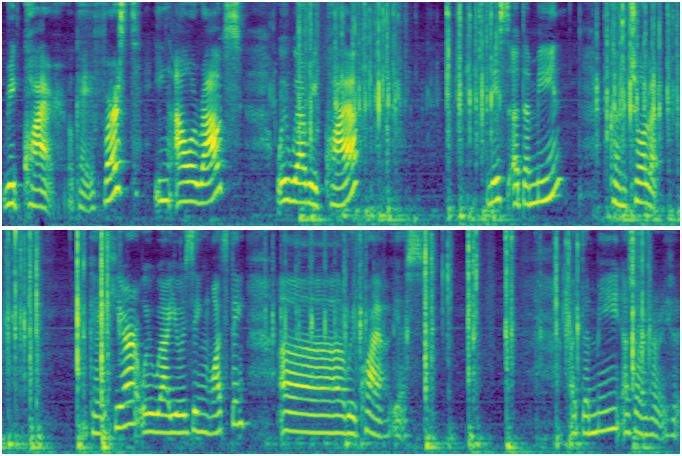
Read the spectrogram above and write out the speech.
require. Okay, first in our routes, we will require this admin controller. Okay, here we were using what's thing? Uh, require, yes. Admin, uh, sorry, sorry, sorry.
